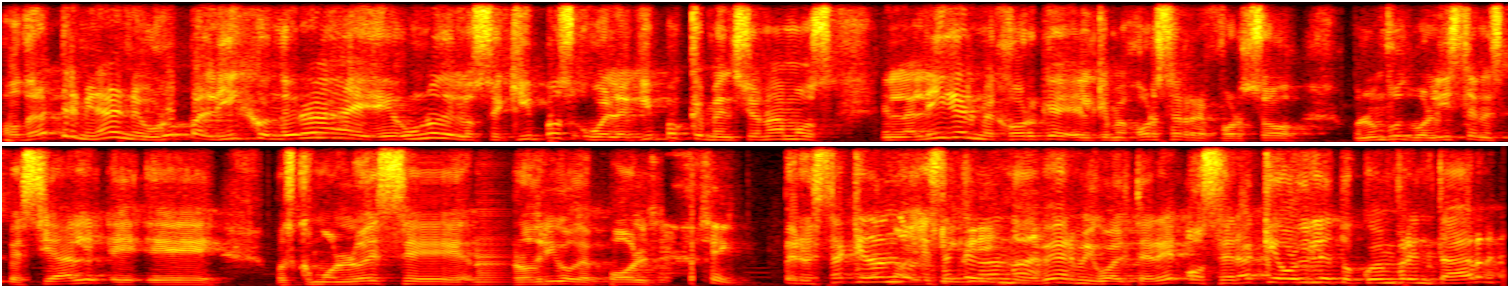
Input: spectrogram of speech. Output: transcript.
podrá terminar en Europa League cuando era eh, uno de los equipos o el equipo que mencionamos en la liga, el mejor que el que mejor se reforzó, con un futbolista en especial, eh, eh, pues como lo es Rodrigo de Paul? Sí. Pero está quedando, está quedando de ver, mi Walter. ¿eh? ¿O será que hoy le tocó enfrentar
